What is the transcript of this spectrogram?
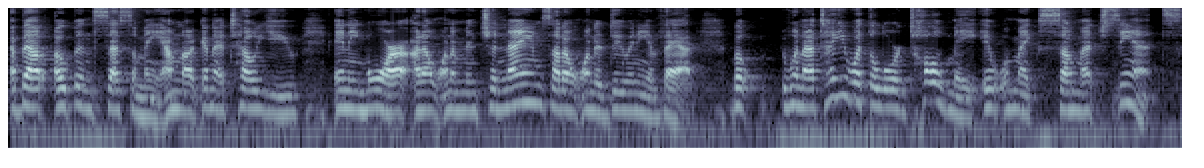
about Open Sesame. I'm not going to tell you anymore. I don't want to mention names. I don't want to do any of that. But when I tell you what the Lord told me, it will make so much sense.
